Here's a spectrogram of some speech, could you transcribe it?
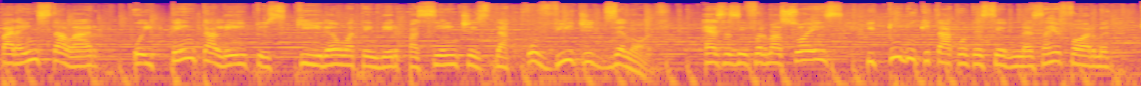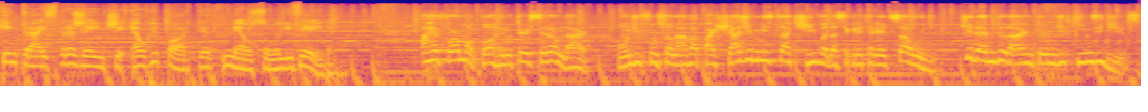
para instalar 80 leitos que irão atender pacientes da Covid-19. Essas informações e tudo o que está acontecendo nessa reforma, quem traz para gente é o repórter Nelson Oliveira. A reforma ocorre no terceiro andar, onde funcionava a parte administrativa da Secretaria de Saúde, que deve durar em torno de 15 dias.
